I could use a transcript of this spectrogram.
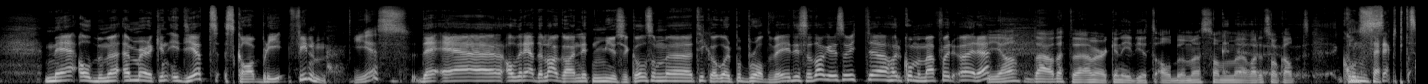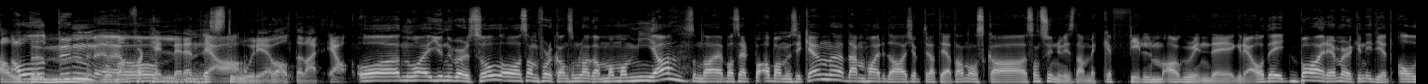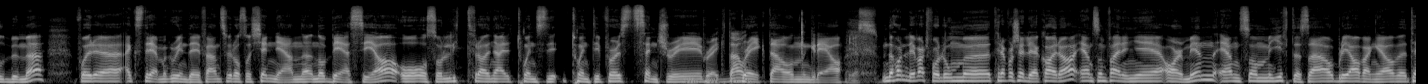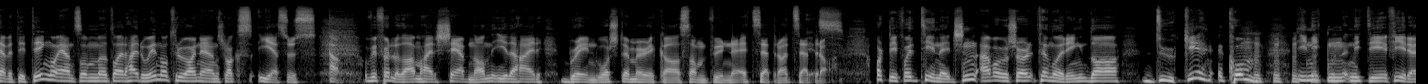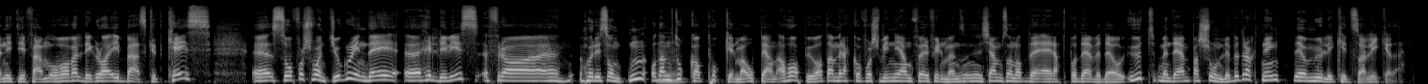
med albumet American Idiot skal bli film. Yes. Det er allerede laga en liten musical som uh, tikker og går på Broadway i disse dager, så vidt uh, har kommet meg for øre. Ja, det er jo dette American Idiot-albumet som eh, var et såkalt Konseptalbum, hvor man forteller en ja. historie og alt det der. Ja, og nå er Universal og samme folkene som laga Mamma Mia, som da er basert på ABBA-musikken, de har da kjøpt rettighetene og skal sannsynligvis da mekke film av Green Day-greia. Og det er ikke bare American Idiot-albumet, for eh, ekstreme Green Day-fans vil også kjenne igjen Nobesia, og også litt fra den her 20, 21st Century Breakdown. Breakdown-greia. Yes. Men det handler i hvert fall om eh, tre forskjellige karer. En som drar inn i Armin, en som gifter seg og blir avhengig av TV-titting, og en som tar heroin og tror han er en slags Jesus. Ja. Og vi følger da de her skjebnene i det her brainwashed America-samfunnet etc. etc. Yes. Artig for teenagen. Jeg var jo sjøl tenåring da Dookie kom i 1994-95 og var veldig glad i Basket Case. Eh, Så forsvant jo Green Day eh, heldigvis fra eh, horisonten, og de dukka pokker meg opp igjen. Jeg håper jo at de rekker å forsvinne igjen før filmen kommer, sånn at det er rett på DVD og ut, men det er en personlig betraktning. Det er jo mulig kidsa liker det.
